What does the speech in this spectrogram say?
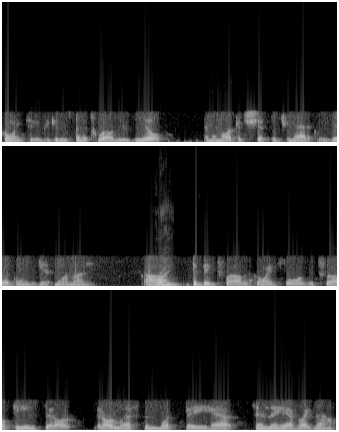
going to because it's been a 12-year deal, and the market shifted dramatically. They're going to get more money. Um, right. The Big 12 is going forward with 12 teams that are that are less than what they have ten they have right now.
